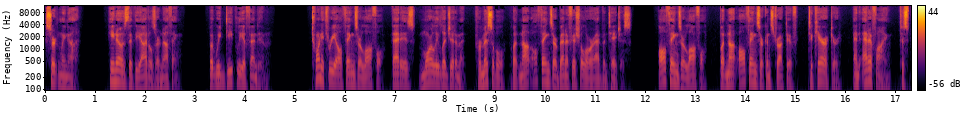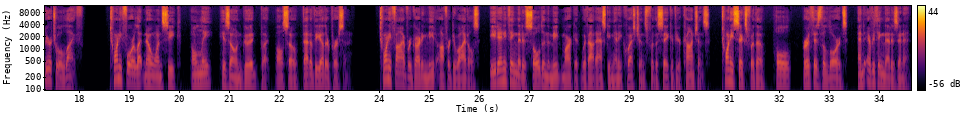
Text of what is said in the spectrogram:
Certainly not. He knows that the idols are nothing. But we deeply offend Him. 23 All things are lawful, that is, morally legitimate, permissible, but not all things are beneficial or advantageous. All things are lawful, but not all things are constructive, to character, and edifying, to spiritual life. 24 Let no one seek, only, his own good, but, also, that of the other person. 25 Regarding meat offered to idols, eat anything that is sold in the meat market without asking any questions for the sake of your conscience. 26 For the whole earth is the Lord's, and everything that is in it.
